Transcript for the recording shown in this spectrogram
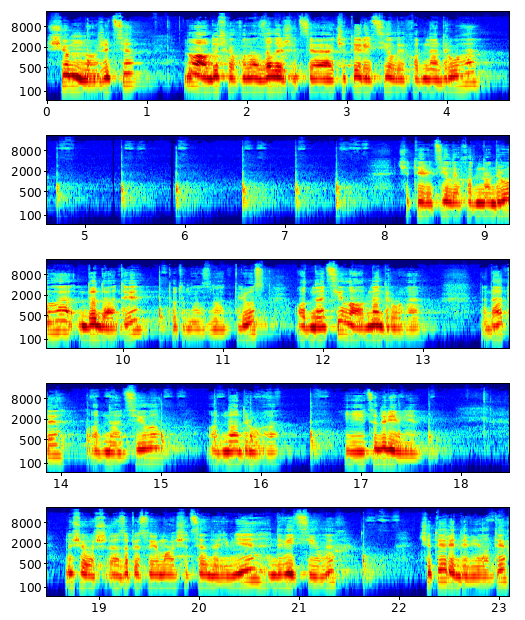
що множиться. Ну, а в дужках у нас залишиться 4,1 друга. 4,1 друга додати, тут у нас знак плюс, 1,1 друга. Додати 1,1 друга. І це дорівнює. Ну що ж, записуємо, що це дорівнює 2,4,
